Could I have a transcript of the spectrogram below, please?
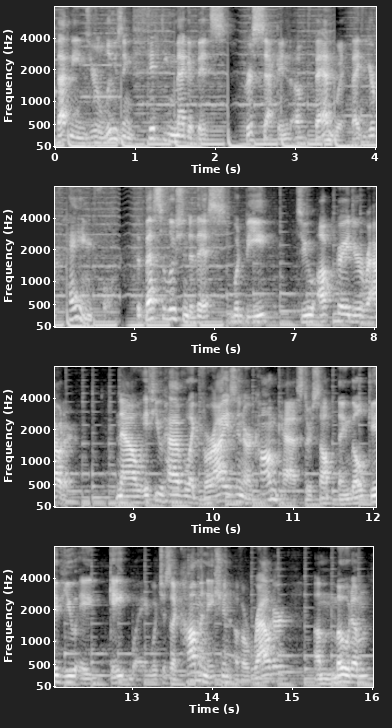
That means you're losing 50 megabits per second of bandwidth that you're paying for. The best solution to this would be to upgrade your router. Now, if you have like Verizon or Comcast or something, they'll give you a gateway, which is a combination of a router, a modem,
